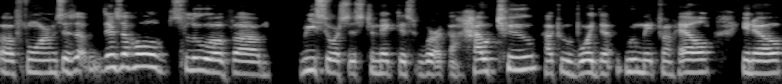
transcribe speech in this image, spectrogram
uh, forms. There's a there's a whole slew of um, resources to make this work. A how to how to avoid the roommate from hell you know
